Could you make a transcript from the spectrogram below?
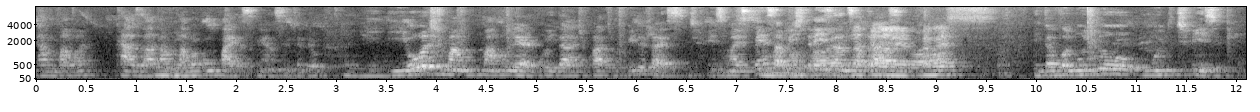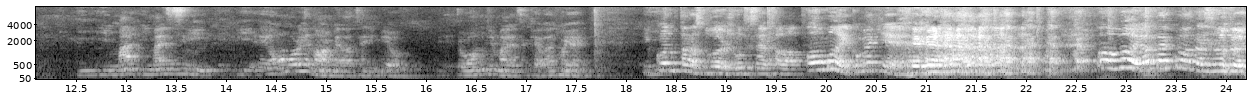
ela não tava casada, ela não tava com o pai das crianças, entendeu? E, e hoje uma, uma mulher cuidar de quatro filhos já é difícil, mas pensa 23 anos atrás. época, né? Então foi muito, muito difícil. E, e, ma- e mais assim, e é um amor enorme ela tem, meu. Eu amo demais aquela mulher. E quando tá as duas juntas, você vai falar, ô mãe, como é que é? ô mãe, até quando as duas?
